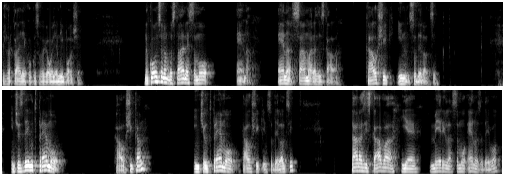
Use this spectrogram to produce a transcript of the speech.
žvrkljanje kokosovega olja ni boljše. Na koncu nam ostane samo ena, ena sama raziskava, Kaušik in sodelavci. In če zdaj odpremo Kaušika, in če odpremo Kaušik in sodelavci, ta raziskava je merila samo eno zadevo,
